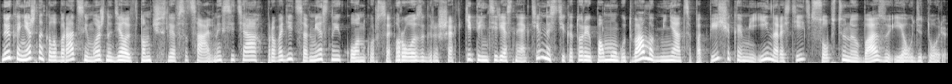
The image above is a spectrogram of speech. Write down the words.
Ну и, конечно, коллаборации можно делать в том числе в социальных сетях, проводить совместные конкурсы, розыгрыши, какие-то интересные активности, которые помогут вам обменяться подписчиками и нарастить собственную базу и аудиторию.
